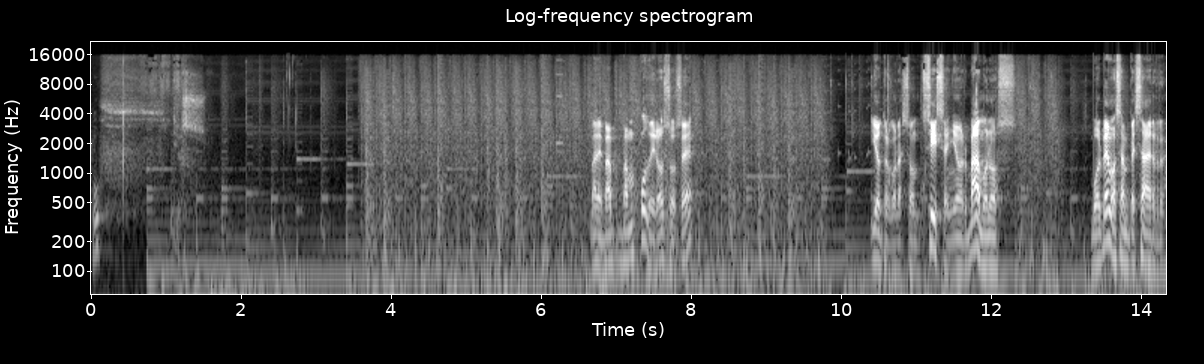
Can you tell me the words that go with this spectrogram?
Uf, Dios. Vale, va- vamos poderosos, ¿eh? Y otro corazón. Sí, señor, vámonos. Volvemos a empezar.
